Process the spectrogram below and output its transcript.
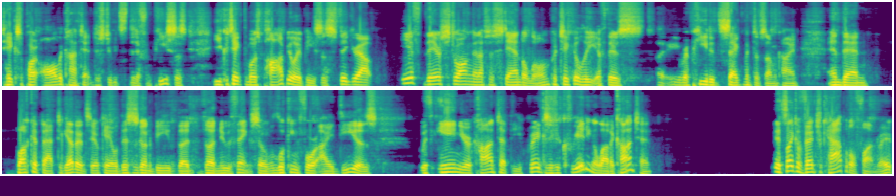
takes apart all the content, distributes the different pieces. You could take the most popular pieces, figure out if they're strong enough to stand alone, particularly if there's a repeated segment of some kind, and then bucket that together and say, okay, well, this is going to be the the new thing. So looking for ideas within your content that you create, because if you're creating a lot of content, it's like a venture capital fund, right?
